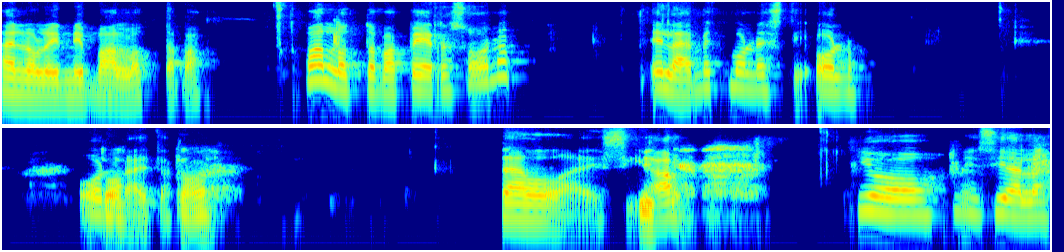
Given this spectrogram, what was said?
hän oli niin vallottava, vallottava persona. Eläimet monesti on, on näitä tällaisia. Ikävää. Joo, niin siellä,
